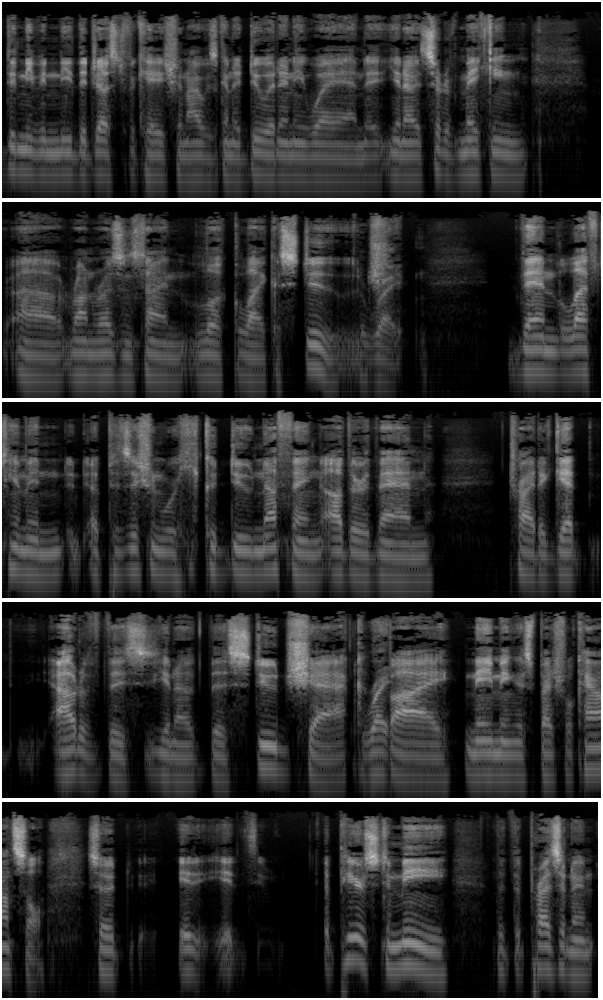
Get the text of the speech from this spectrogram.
didn't even need the justification. I was going to do it anyway. And, it, you know, it's sort of making uh, Ron Rosenstein look like a stooge Right. then left him in a position where he could do nothing other than try to get out of this, you know, the stooge shack Right. by naming a special counsel. So it, it, it appears to me that the president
